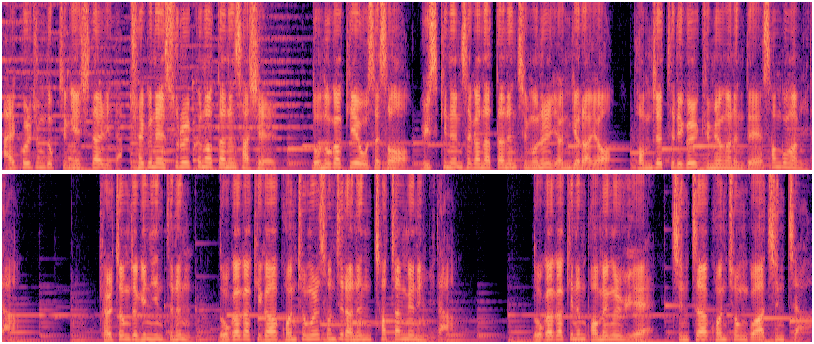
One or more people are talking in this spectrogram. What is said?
알코올 중독증에 시달리다 최근에 술을 끊었다는 사실, 노노가키의 옷에서 위스키 냄새가 났다는 증언을 연결하여 범죄 트릭을 규명하는 데 성공합니다. 결정적인 힌트는 노가가키가 권총을 손질하는 첫 장면입니다. 노가가키는 범행을 위해 진짜 권총과 진짜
